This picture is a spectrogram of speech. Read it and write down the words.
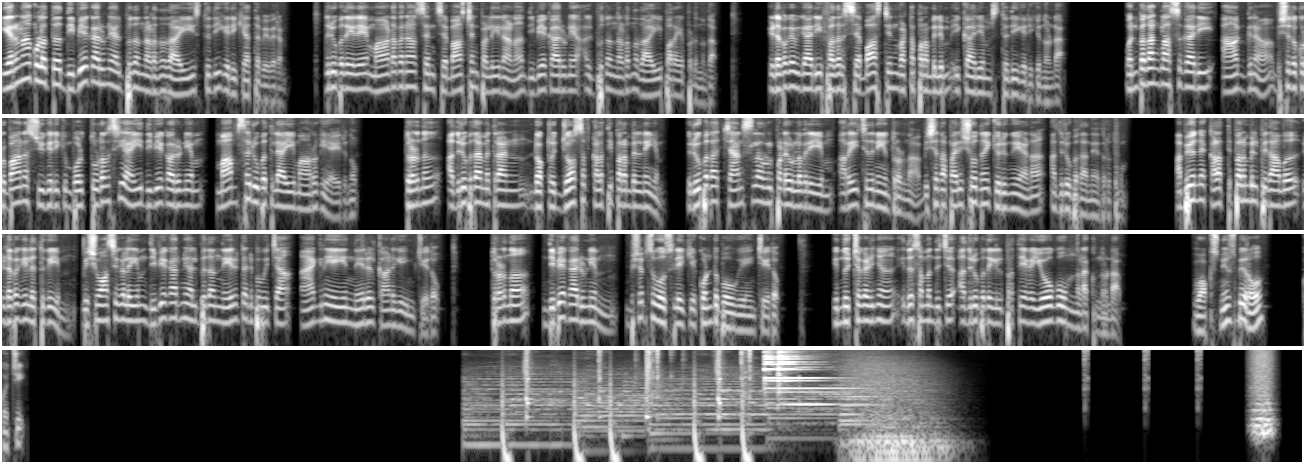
എറണാകുളത്ത് ദിവ്യകാരുണ്യ അത്ഭുതം നടന്നതായി സ്ഥിരീകരിക്കാത്ത വിവരം. അതിരൂപതയിലെ മാടവന സെന്റ് സെബാസ്റ്റ്യൻ പള്ളിയിലാണ് ദിവ്യകാരുണ്യ അത്ഭുതം നടന്നതായി പറയപ്പെടുന്നത്. ഇടവക വികാരി ഫാദർ സെബാസ്റ്റ്യൻ വട്ടപ്പറമ്പിലും ഇക്കാര്യം സ്ഥിരീകരിക്കുന്നുണ്ട്. ഒൻപതാം ക്ലാസ്സുകാരി ആഗ്ന വിശുദ്ധ കുർബാന സ്വീകരിക്കുമ്പോൾ തുടർച്ചയായി ദിവ്യകാരുണ്യം മാംസരൂപത്തിലായി മാറുകയായിരുന്നു. തുടർന്ന് അതിരൂപതാ മെത്രാൻ ഡോക്ടർ ജോസഫ് കളത്തിപ്പറമ്പിലിനെയും രൂപത ചാൻസലർ ഉൾപ്പെടെയുള്ളവരെയും അറിയിച്ചതിനെയും തുടർന്ന് വിശദ പരിശോധനയ്ക്കൊരുങ്ങുകയാണ് അതിരൂപത നേതൃത്വം. അഭിയൊന്ന കളത്തിപ്പറമ്പിൽ പിതാവ് ഇടവകയിലെത്തുകയും വിശ്വാസികളെയും ദിവ്യകാരുണ്യ അത്ഭുതം നേരിട്ടനുഭവിച്ച ആഗ്നയെയും നേരിൽ കാണുകയും ചെയ്തു. തുടർന്ന് ദിവ്യകാരുണ്യം ബിഷപ്സ് ഹൗസിലേക്ക് കൊണ്ടുപോവുകയും ചെയ്തു. ഇന്നുച്ച കഴിഞ്ഞ് ഇത് സംബന്ധിച്ച് അതിരൂപതയിൽ പ്രത്യേക യോഗവും നടക്കുന്നുണ്ട്. Vox news bureau Kochi.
